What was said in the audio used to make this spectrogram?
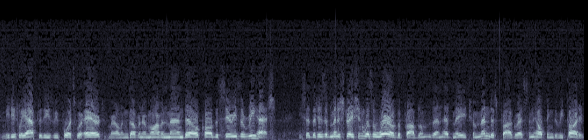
Immediately after these reports were aired, Maryland Governor Marvin Mandel called the series a rehash. He said that his administration was aware of the problems and had made tremendous progress in helping the retarded.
